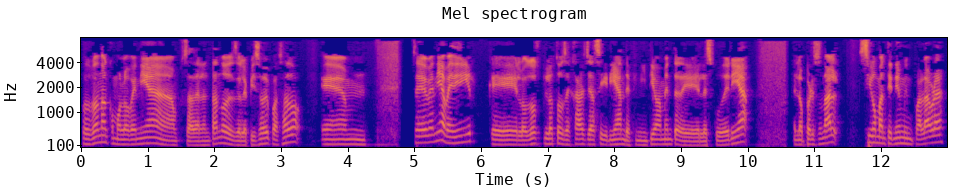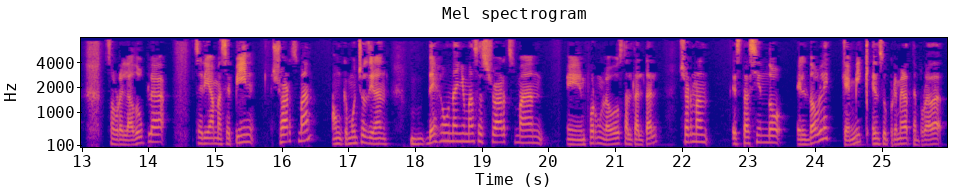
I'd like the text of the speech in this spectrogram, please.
Pues bueno, como lo venía pues, adelantando desde el episodio pasado, eh, se venía a venir que los dos pilotos de Haas ya se irían definitivamente de la escudería. En lo personal, sigo manteniendo mi palabra sobre la dupla. Sería Mazepin, Schwartzman, aunque muchos dirán, deja un año más a Schwartzman en Fórmula 2, tal, tal, tal. Schwartzman está haciendo el doble que Mick en su primera temporada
